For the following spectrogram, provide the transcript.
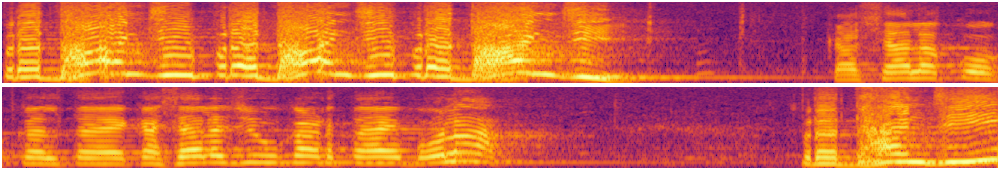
प्रधानजी प्रधानजी प्रधानजी. कशाला कोकलताय? कशाला जीव काढताय? बोला. प्रधानजी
